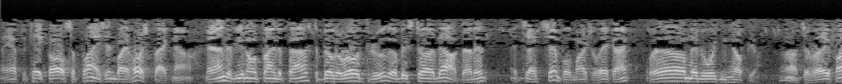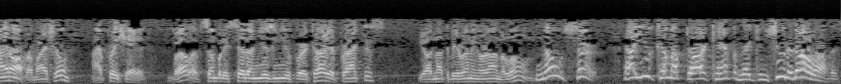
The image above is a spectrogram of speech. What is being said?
They have to take all supplies in by horseback now. And if you don't find a pass to build a road through, they'll be starved out, that it? It's that simple, Marshal Hickok. Well, maybe we can help you. Oh, it's a very fine offer, Marshal. I appreciate it. Well, if somebody's set on using you for a target practice, you ought not to be running around alone. No, sir. Now, you come up to our camp and they can shoot at all of us.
